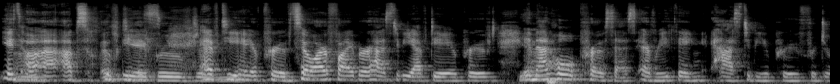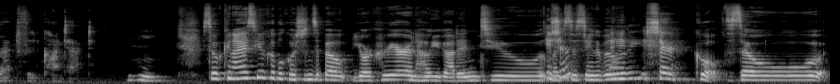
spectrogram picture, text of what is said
It's uh, absolutely FDA approved and- FDA approved. So our fiber has to be FDA approved. In that whole process, everything has to be approved for direct food contact. So can I ask you a couple questions about your career and how you got into like Sure. sustainability? Uh, sure. Cool. So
